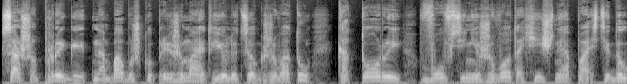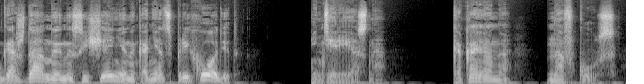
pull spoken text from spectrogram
Саша прыгает на бабушку, прижимает ее лицо к животу, который вовсе не живот, а хищная пасть, и долгожданное насыщение, наконец, приходит. Интересно, какая она на вкус? —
